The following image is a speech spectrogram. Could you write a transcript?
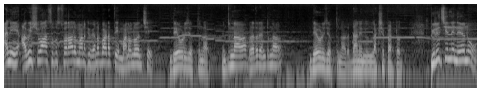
అని అవిశ్వాసపు స్వరాలు మనకు వినబడతాయి మనలోంచి దేవుడు చెప్తున్నాడు. వింటున్నావా బ్రదర్? వింటున్నావా? దేవుడు చెప్తున్నాడు. దాన్ని లక్ష్య పెట్టద్దు. పిలిచింది నేను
